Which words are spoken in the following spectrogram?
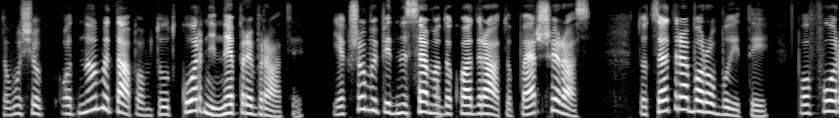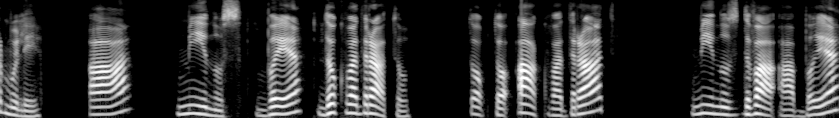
Тому що одним етапом тут корні не прибрати. Якщо ми піднесемо до квадрату перший раз, то це треба робити по формулі а мінус Б до квадрату. Тобто а квадрат мінус 2аб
